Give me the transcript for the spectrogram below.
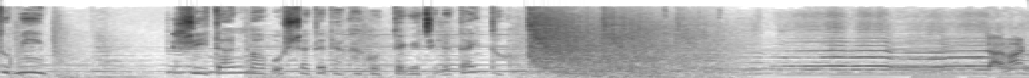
তুমি রিদান বাবুর সাথে দেখা করতে গেছিলে তাই তো? ডায়মন্ড।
